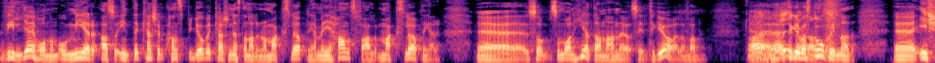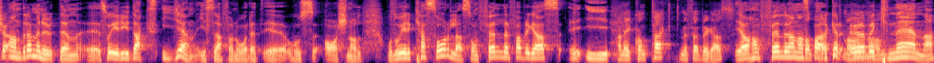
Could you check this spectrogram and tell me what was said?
vilja i honom och mer, alltså inte kanske, han gör väl kanske nästan aldrig några maxlöpningar, men i hans fall maxlöpningar. Eh, som, som var en helt annan Özil, tycker jag i alla fall. Ja, jag Eh, jag tycker det var stor skillnad. Eh, I 22 minuten eh, så är det ju dags igen i straffområdet hos Arsenal. Och då är det Cazorla som fäller Fabregas i Han är i kontakt med Fabregas. Ja, han fäller han, han Kontakt sparkar över knäna.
